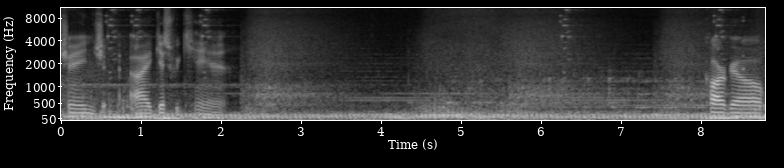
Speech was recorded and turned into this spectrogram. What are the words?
change? I guess we can't. Cargo.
